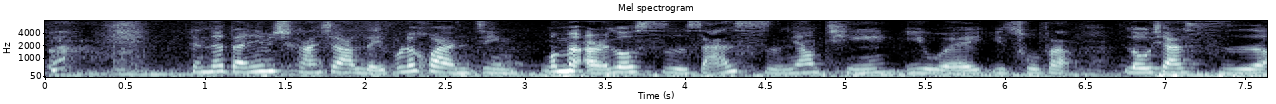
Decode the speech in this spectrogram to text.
现在带你们去看一下内部的环境。我们二楼是三室两厅一卫一厨房，楼下是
